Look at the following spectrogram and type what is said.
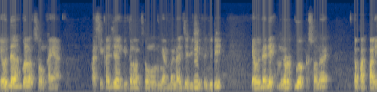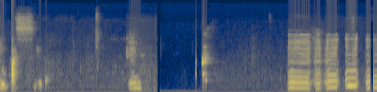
ya udah gue langsung kayak asik aja gitu langsung nyaman aja di situ jadi ya udah deh menurut gue persona tempat paling pas gitu Hmm. Hmm, hmm, hmm, hmm, hmm.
